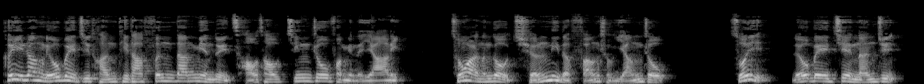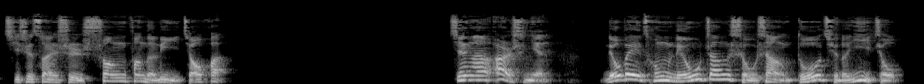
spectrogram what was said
可以让刘备集团替他分担面对曹操荆州方面的压力，从而能够全力的防守扬州。所以，刘备借南郡其实算是双方的利益交换。建安二十年，刘备从刘璋手上夺取了益州。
